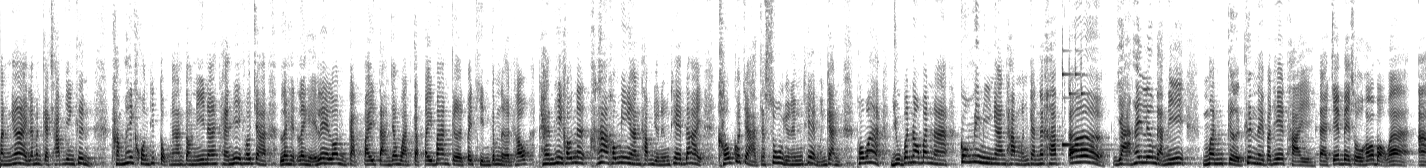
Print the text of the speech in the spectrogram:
มันง่ายและมันกระชับยิ่งขึ้นทำให้คนที่ตกงานตอนนี้นะ แทนที่เขาจะระเหตุระเหเล่ร่อนกลับไปต่างจังหวัดกลับไปบ้านเกิดไปถิ่นกำเนิดเขาแทนที่เขาเนี่ยถ้าเขามีงานทำอยู่ในกรุงเทพได้เขาก็จะอยากจะสู้อยู่ในกรุงเทพเหมือนกัน เพราะว่าอยู่บ้านนอกบ้านนาก็ไม่มีงานทำเหมือนกันนะครับ เออ อยากให้เรื่องแบบนี้มันเกิดขึ้นในประเทศไทย แต่เจฟเบโซเขาก็บอกว่าอะ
